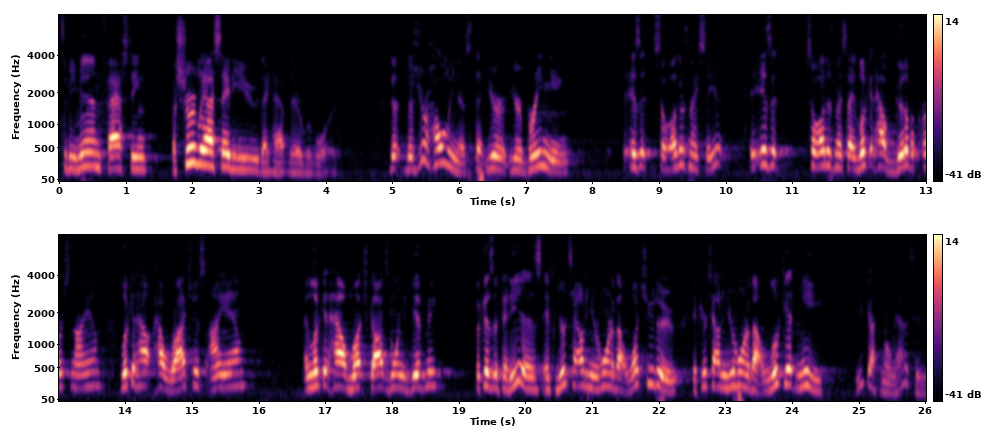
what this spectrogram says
to be men fasting. Assuredly, I say to you, they have their reward. Does your holiness that you're, you're bringing, is it so others may see it? Is it so others may say, look at how good of a person I am? Look at how, how righteous I am? And look at how much God's going to give me? Because if it is, if you're touting your horn about what you do, if you're touting your horn about look at me, you've got the wrong attitude.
